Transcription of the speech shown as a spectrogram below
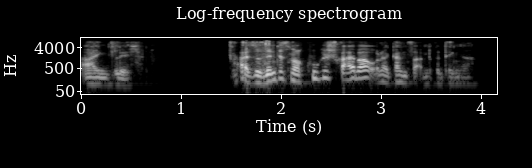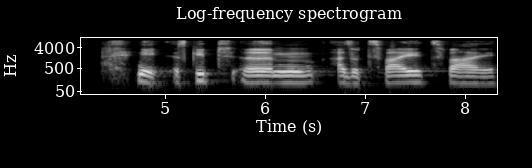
eigentlich? Also sind es noch Kugelschreiber oder ganz andere Dinge? Nee, es gibt ähm, also zwei, zwei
